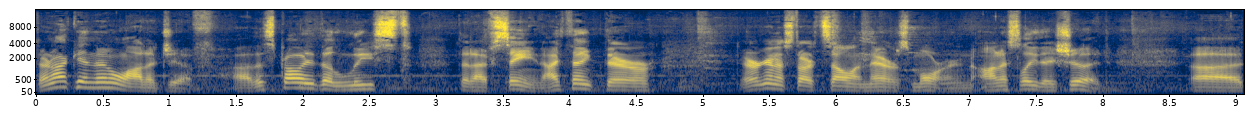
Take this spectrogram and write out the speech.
They're not getting in a lot of Jif. Uh, this is probably the least that I've seen. I think they're they're going to start selling theirs more, and honestly, they should. Uh,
